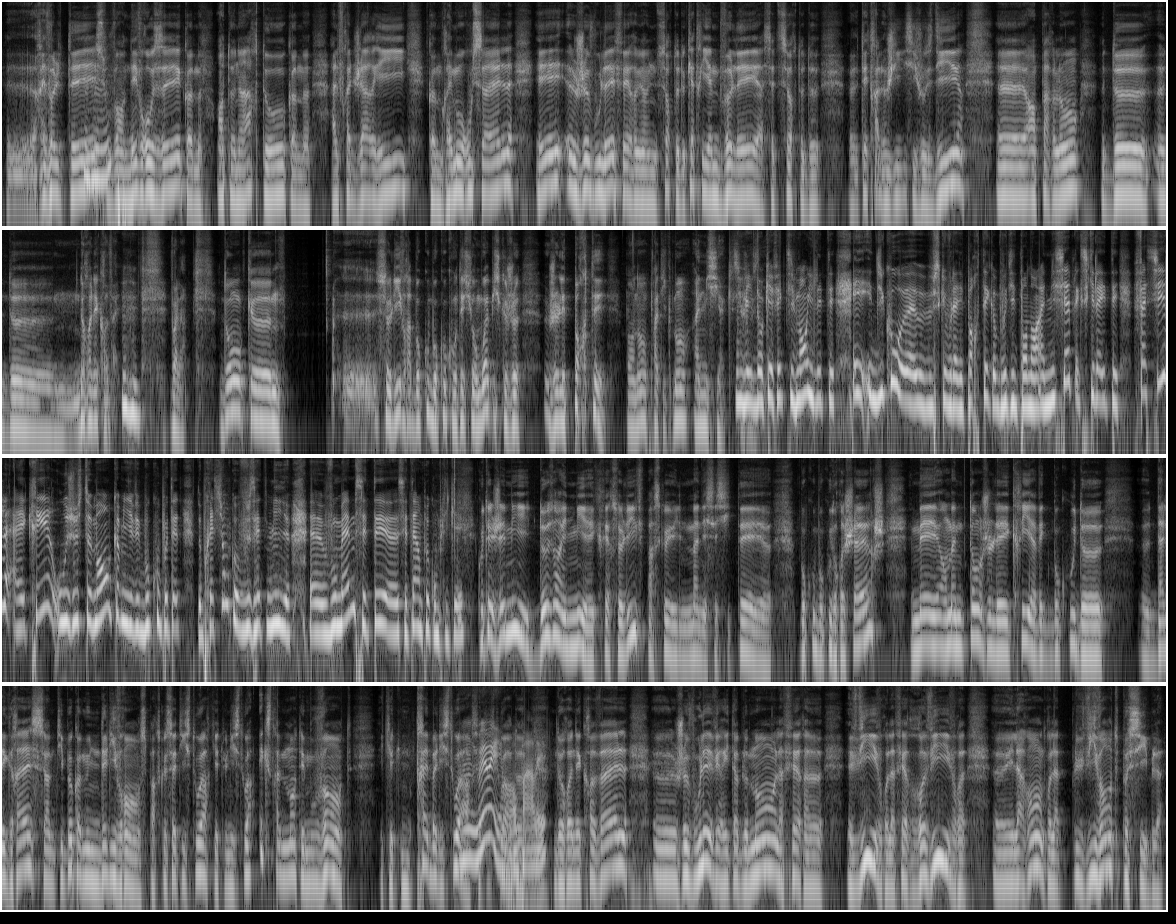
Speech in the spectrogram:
euh, révoltés, mhm. souvent névrosés, comme Antonin Artaud, comme Alfred Jarry, comme Raymond Roussel. Et je voulais faire une sorte de quatrième volet à cette sorte de tétralogie, si j'ose dire, euh, en parlant de, de, René Crevel. Mhm. Voilà. Donc, euh, euh, ce livre a beaucoup, beaucoup compté sur moi puisque je, je l'ai porté pendant pratiquement un demi-siècle. oui, donc effectivement, il était. Et, du coup, euh, puisque vous l'avez porté, comme vous dites, pendant un demi-siècle, est-ce qu'il a été facile à écrire ou justement, comme il y avait beaucoup peut-être de pression que vous êtes mis euh, vous-même, c'était, c'était un peu compliqué? Écoutez, j'ai mis deux ans et demi à écrire ce livre parce qu'il m'a nécessité beaucoup, beaucoup de recherches, mais en même temps, je l'ai écrit avec beaucoup de euh, d'allégresse, un petit peu comme une délivrance, parce que cette histoire, qui est une histoire extrêmement émouvante et qui est une très belle histoire, mm, cette histoire de, René Crevel, euh, je voulais véritablement la faire euh, vivre, la faire revivre et la rendre la plus vivante possible.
